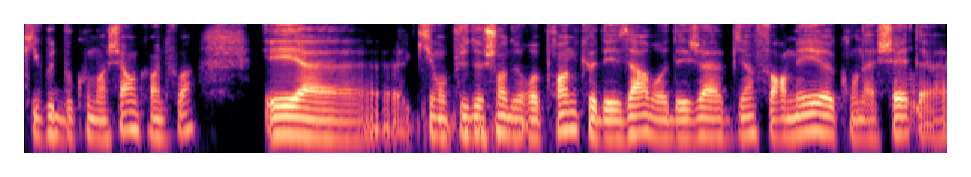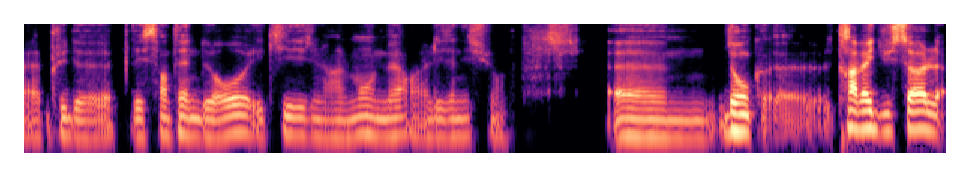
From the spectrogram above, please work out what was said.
qui coûtent beaucoup moins cher, encore une fois, et qui ont plus de chances de reprendre que des arbres déjà bien formés qu'on achète à plus de des centaines d'euros et qui généralement meurent les années suivantes donc, travail du sol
